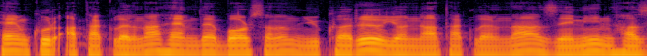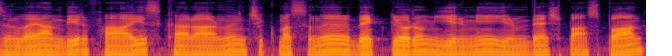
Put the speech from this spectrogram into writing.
Hem kur ataklarına hem de borsanın yukarı yönlü ataklarına zemin hazırlayan bir faiz kararının çıkmasını bekliyorum. 20-25 bas puan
